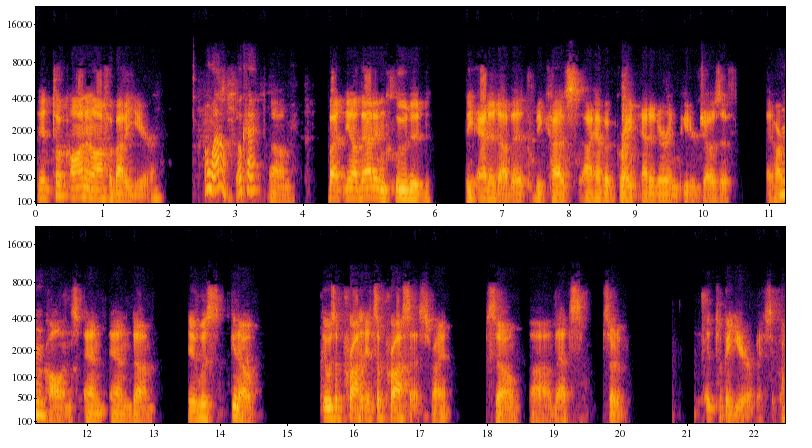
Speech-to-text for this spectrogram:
it took on and off about a year Oh, wow. Okay. um, but you know that included the edit of it because i have a great editor in peter joseph at harpercollins and and um, it was you know it was a pro it's a process right so uh, that's sort of it took a year basically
